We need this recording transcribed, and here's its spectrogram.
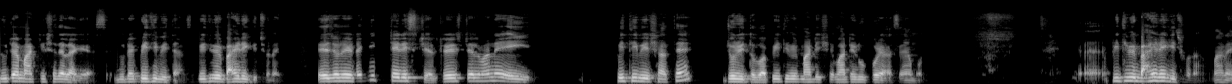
দুইটা মাটির সাথে লাগে আছে দুটা পৃথিবীতে আছে, পৃথিবীর বাইরে কিছু নাই। এই জন্য এটা কি? টেরিস্ট্রিয়াল টেরিস্ট্রিয়াল মানে এই পৃথিবীর সাথে জড়িত বা পৃথিবীর মাটি মাটির উপরে আছে এমন। পৃথিবীর বাইরে কিছু না মানে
